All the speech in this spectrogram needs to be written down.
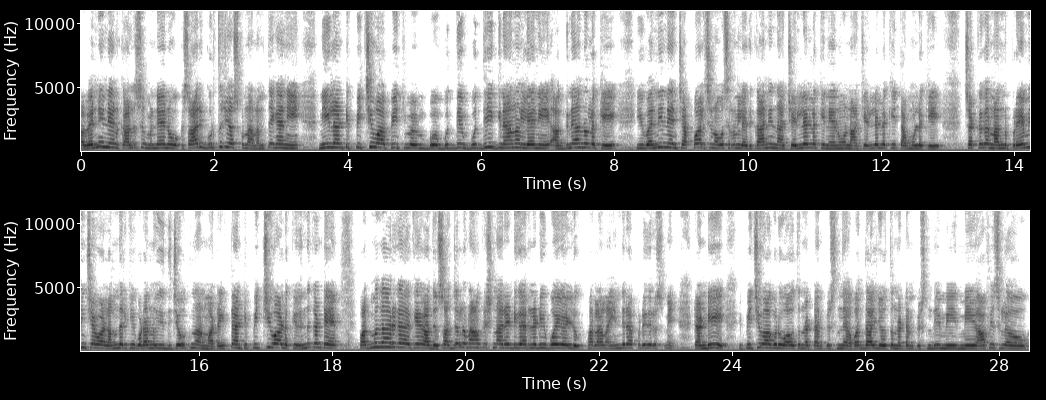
అవన్నీ నేను కలిసి నేను ఒకసారి గుర్తు చేసుకున్నాను. అంతేగాని నీలాంటి పిచ్చివా పిచ్చి బుద్ధి బుద్ధి జ్ఞానం లేని అజ్ఞానులకి ఇవన్నీ నేను చెప్పాల్సిన అవసరం లేదు. కానీ నా చెల్లెళ్ళకి నేను నా చెల్లెళ్ళకి తమ్ముళ్ళకి చక్కగా నన్ను ప్రేమించే వాళ్ళందరికీ కూడా నువ్వు ఇది చెబుతున్నాను అనమాట ఇట్లాంటి పిచ్చి వాళ్ళకి ఎందుకంటే పద్మగారు గారికి అది సజ్జల రామకృష్ణారెడ్డి గారిని అడిగిపోయేళ్ళు ఫలానా ఇందిరా ప్రియదర్శిని. రండి పిచ్చివాగుడు అవుతున్నట్టు అనిపిస్తుంది అబద్ధాలు చెబుతున్నట్టు అనిపిస్తుంది. మీ మీ ఆఫీసులో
